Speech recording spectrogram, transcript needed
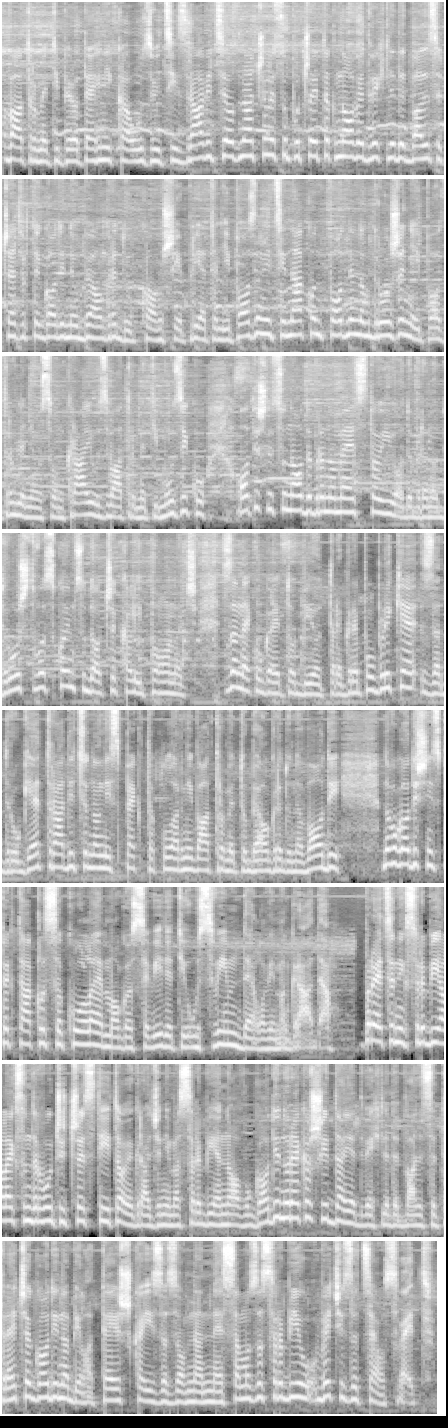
Vatromet i pirotehnika Uzvici i Zdravice označile su početak nove 2024. godine u Beogradu. Komšije, prijatelji i poznanici nakon podnevnog druženja i pozdravljanja u svom kraju uz vatromet i muziku otišli su na odabrano mesto i odabrano društvo s kojim su dočekali ponoć. Za nekoga je to bio Trg Republike, za druge tradicionalni spektakularni vatromet u Beogradu na vodi. Novogodišnji spektakl sa kule mogao se vidjeti u svim delovima grada. Predsednik Srbije Aleksandar Vučić čestitao je građanima Srbije novu godinu, rekavši da je 2023. godina bila teška i izazovna ne samo za Srbiju, već i za ceo svet.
